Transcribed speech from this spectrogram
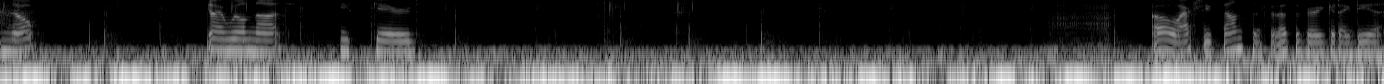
Nope. I will be scared. Oh, actually sound sensor. That's a very good idea.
